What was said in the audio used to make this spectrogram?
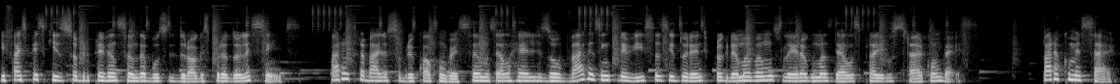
e faz pesquisa sobre prevenção do abuso de drogas por adolescentes. Para o trabalho sobre o qual conversamos, ela realizou várias entrevistas e durante o programa vamos ler algumas delas para ilustrar a conversa. Para começar,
